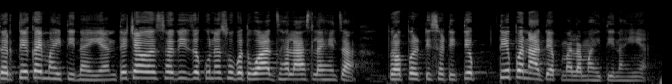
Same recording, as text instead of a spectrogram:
तर ते काही माहिती नाही. आणि त्याच्यासाठी जर कुणासोबत वाद झाला असला ह्याचा प्रॉपर्टीसाठी ते ते पण अद्याप मला माहिती नाही आहे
